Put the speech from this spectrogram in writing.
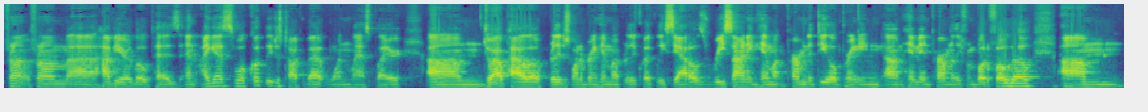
from from uh, Javier Lopez, and I guess we'll quickly just talk about one last player, um, Joao Paulo. Really, just want to bring him up really quickly. Seattle's re-signing him on permanent deal, bringing um, him in permanently from Botafogo. Um,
